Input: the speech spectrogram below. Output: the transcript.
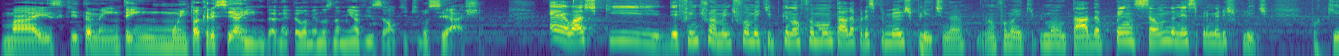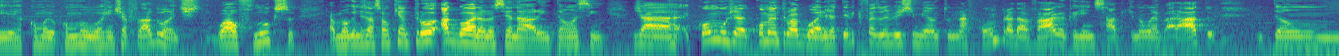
mas que também tem muito a crescer ainda, né? Pelo menos na minha visão. O que, que você acha? É, eu acho que definitivamente foi uma equipe que não foi montada para esse primeiro split, né? Não foi uma equipe montada pensando nesse primeiro split. Porque, como, como a gente tinha falado antes, igual o Fluxo, é uma organização que entrou agora no cenário. Então, assim, já como, já como entrou agora, já teve que fazer um investimento na compra da vaga, que a gente sabe que não é barato. Então,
